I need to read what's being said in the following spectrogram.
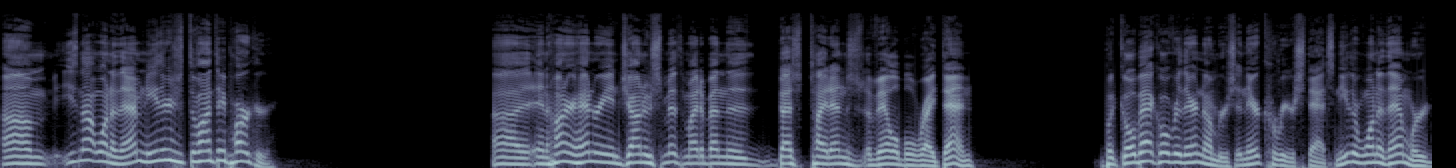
Um, he's not one of them. Neither is DeVante Parker. Uh, and Hunter Henry and Jonnu Smith might have been the best tight ends available right then. But go back over their numbers and their career stats. Neither one of them were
